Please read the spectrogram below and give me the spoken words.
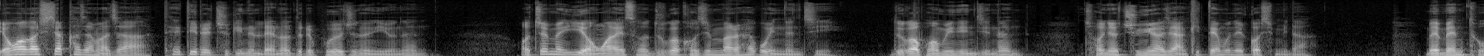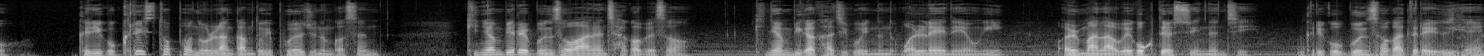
영화가 시작하자마자 테디를 죽이는 레너드를 보여주는 이유는 어쩌면 이 영화에서 누가 거짓말을 하고 있는지, 누가 범인인지는 전혀 중요하지 않기 때문일 것입니다. 메멘토, 그리고 크리스토퍼 놀란 감독이 보여주는 것은 기념비를 문서화하는 작업에서 기념비가 가지고 있는 원래의 내용이 얼마나 왜곡될 수 있는지, 그리고 문서가들에 의해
